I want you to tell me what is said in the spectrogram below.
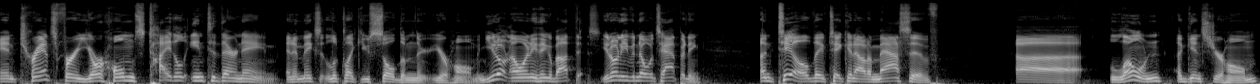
and transfer your home's title into their name. And it makes it look like you sold them their, your home. And you don't know anything about this. You don't even know what's happening until they've taken out a massive uh, loan against your home,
